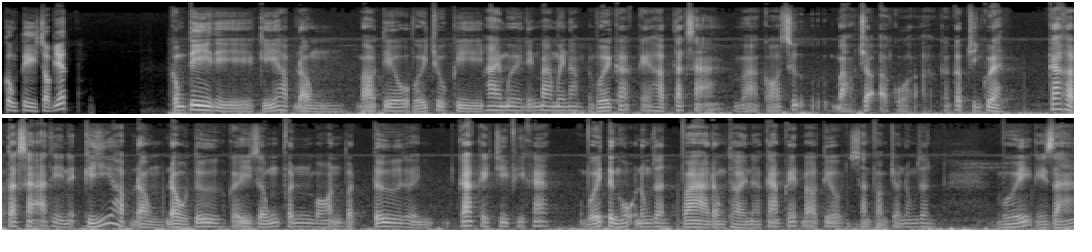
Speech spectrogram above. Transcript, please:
công ty cho biết. Công ty thì ký hợp đồng bao tiêu với chu kỳ 20 đến 30 năm với các cái hợp tác xã và có sự bảo trợ của các cấp chính quyền. Các hợp tác xã thì lại ký hợp đồng đầu tư cây giống, phân bón, vật tư rồi các cái chi phí khác với từng hộ nông dân và đồng thời là cam kết bao tiêu sản phẩm cho nông dân với cái giá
